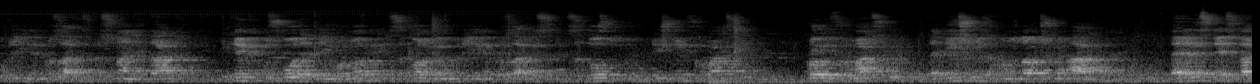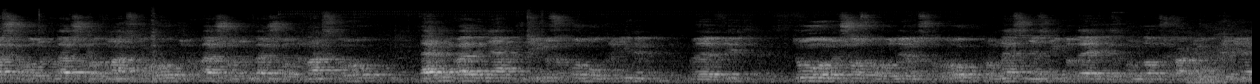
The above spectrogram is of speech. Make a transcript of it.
України про захист персональних даних, якими узгодити його норми із законами України про захист за доступ до публічної інформації, інформацію та іншими законодавчими актами. Перенести з 1.01.12 року до 1.01.11 року термін введення дію закону України від від 2.06.11 року про внесення змін до деяких законодавчих актів України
